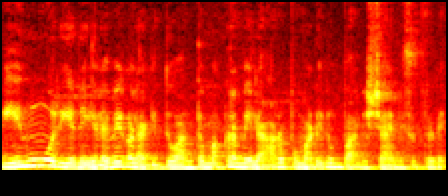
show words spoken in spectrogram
ಏನೂ ಅರಿಯದೆ ಎಳವೆಗಳಾಗಿದ್ದು ಅಂಥ ಮಕ್ಕಳ ಮೇಲೆ ಆರೋಪ ಮಾಡಿದ್ದು ಬಾಲಿಷ ಅನಿಸುತ್ತದೆ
